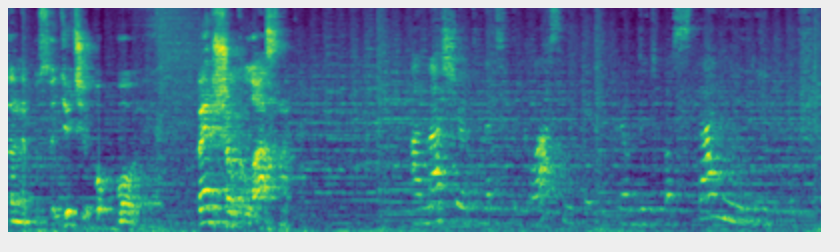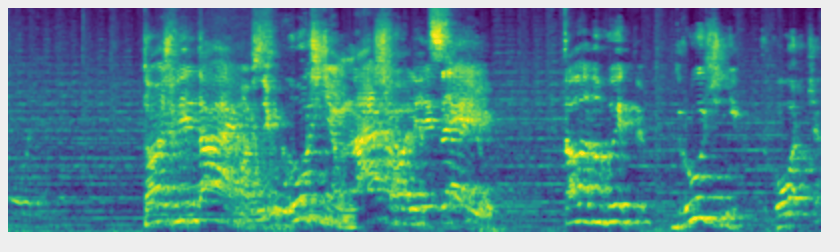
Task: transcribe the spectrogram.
та непосадюче поповнення. Першокласники. А наші одинадцятикласники проведуть останній рік у школі. Тож вітаємо всіх учнів нашого ліцею! Талановитих, Дружніх, творчих.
